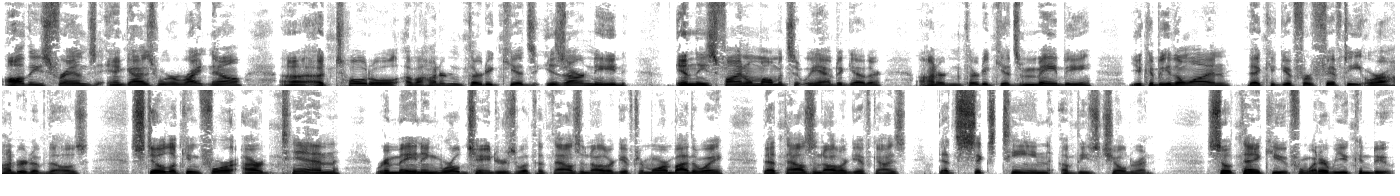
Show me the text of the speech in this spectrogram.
all these friends and guys, we're right now uh, a total of 130 kids is our need in these final moments that we have together. 130 kids. Maybe you could be the one that could give for 50 or 100 of those. Still looking for our 10 remaining world changers with a $1,000 gift or more. And by the way, that $1,000 gift, guys, that's 16 of these children. So thank you for whatever you can do.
